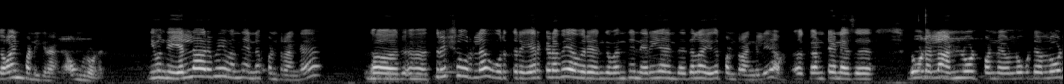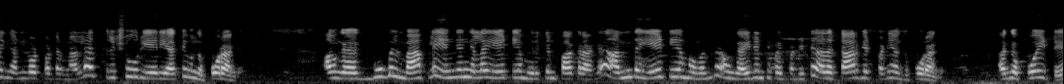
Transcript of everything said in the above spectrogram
ஜாயின் பண்ணிக்கிறாங்க அவங்களோட. இவங்க எல்லாருமே வந்து என்ன பண்றாங்க அஹ், ஒருத்தர் ஏற்கனவே அவர் அங்க வந்து நிறைய இந்த இதெல்லாம் இது பண்றாங்க இல்லையா? கண்டெய்னர்ஸ் லோடெல்லாம் அன்லோட் பண்ண லோடிங் அன்லோட் பண்றதுனால திருச்சூர் ஏரியாவுக்கு இவங்க போறாங்க. அவங்க கூகுள் மேப்ல எங்கெங்கெல்லாம் ஏடிஎம் இருக்குன்னு பாக்குறாங்க. அந்த ஏடிஎம் வந்து அவங்க ஐடென்டிஃபை பண்ணிட்டு அதை டார்கெட் பண்ணி அங்க போறாங்க. அங்க போயிட்டு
